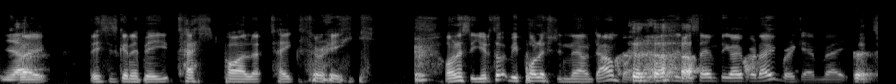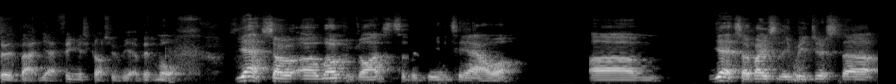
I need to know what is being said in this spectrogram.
Yeah. So this is going to be test pilot take three. Honestly, you'd thought it'd be polished and nailed down by now. The same thing over and over again, mate. Good to it back. Yeah, fingers crossed we'll get a bit more. Yeah, so uh, welcome guys to the G&T hour. Um, yeah, so basically we just uh,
